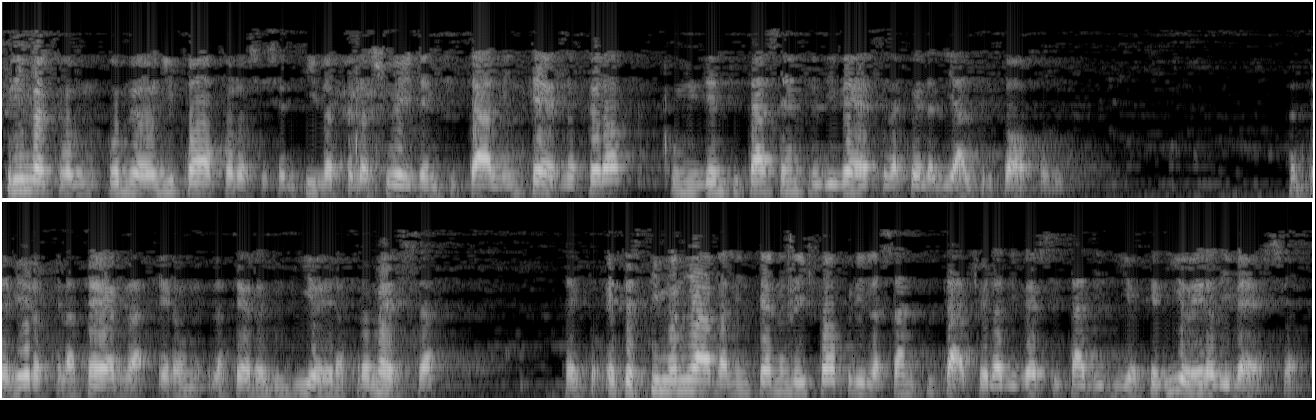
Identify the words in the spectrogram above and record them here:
prima come ogni popolo si sentiva per la sua identità all'interno, però un'identità sempre diversa da quella di altri popoli. Tant'è vero che la terra, era la terra di Dio era promessa, Ecco, e testimoniava all'interno dei popoli la santità, cioè la diversità di Dio, che Dio era diverso.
